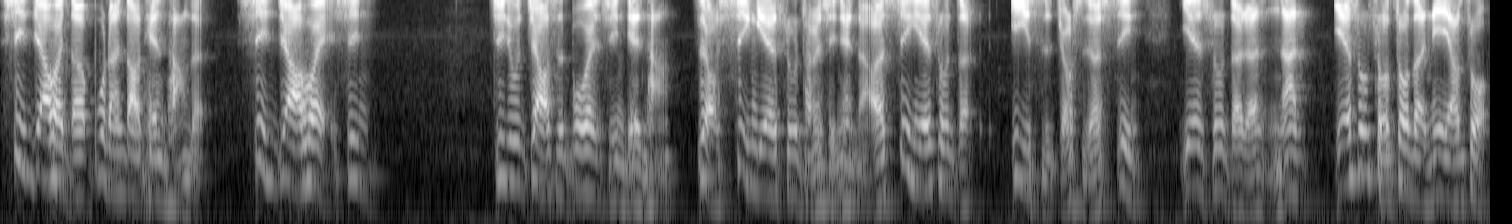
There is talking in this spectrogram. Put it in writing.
信教会得不能到天堂的，信教会信基督教是不会进天堂，只有信耶稣才会进天堂，而信耶稣的意思就是要信耶稣的人，那耶稣所做的你也要做，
